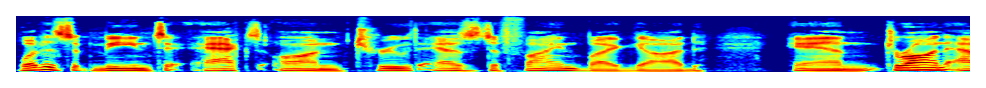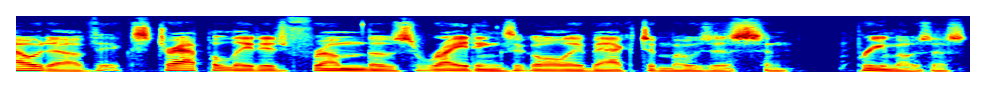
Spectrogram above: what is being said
What does it mean to act on truth as defined by God and drawn out of, extrapolated from those writings that go all the way back to Moses and pre Moses,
